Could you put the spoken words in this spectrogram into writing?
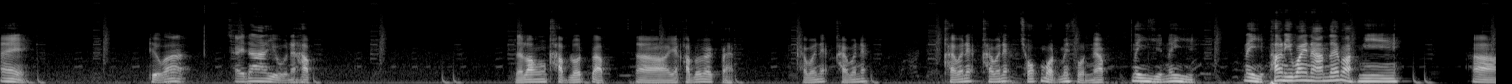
เอ้ยถือว่าใช้ได้อยู่นะครับ เดี๋ยวลองขับรถแบบเอ่ออย่าขับรถแปลกๆใครวะเนี่ยใครวะเนี่ยใครวะเนี่ยใครวะเนี่ยชกหมดไม่สนนะครับ นี่นี่นี่ภาคนี้ว่ายน้ำได้ปะมี อ่า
